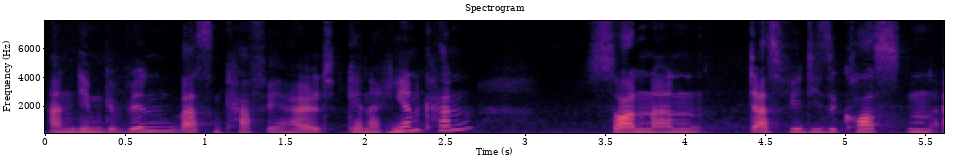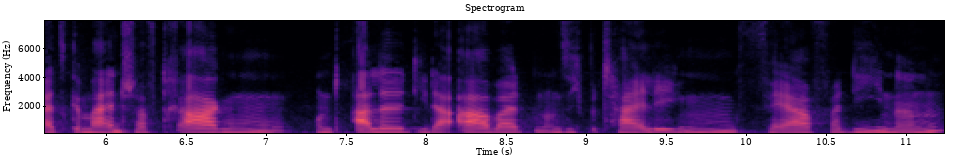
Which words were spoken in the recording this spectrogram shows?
an dem Gewinn, was ein Kaffee halt generieren kann, sondern dass wir diese Kosten als Gemeinschaft tragen und alle, die da arbeiten und sich beteiligen, fair verdienen.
